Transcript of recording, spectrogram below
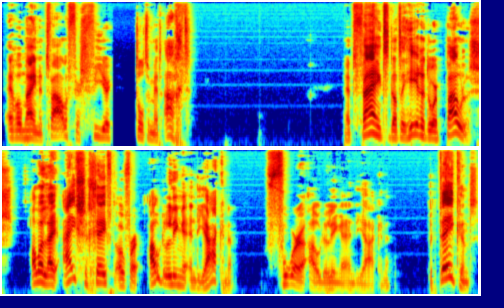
en Romeinen 12, vers 4 tot en met 8. Het feit dat de Heer door Paulus allerlei eisen geeft over ouderlingen en diakenen, voor ouderlingen en diakenen, betekent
